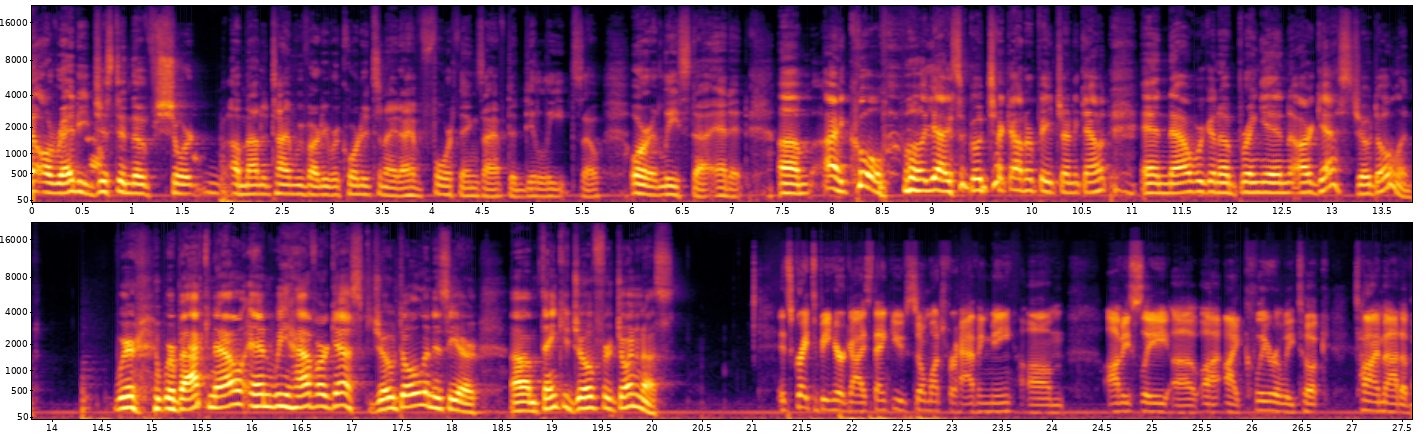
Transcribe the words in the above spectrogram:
already, just in the short amount of time we've already recorded tonight, I have four things I have to delete, so or at least uh, edit. Um, all right, cool. Well, yeah. So go check out our Patreon account, and now we're gonna bring in our guest, Joe Dolan. We're we're back now, and we have our guest, Joe Dolan, is here. Um, thank you, Joe, for joining us. It's great to be here, guys. Thank you so much for having me. Um, obviously, uh, I, I clearly took time out of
